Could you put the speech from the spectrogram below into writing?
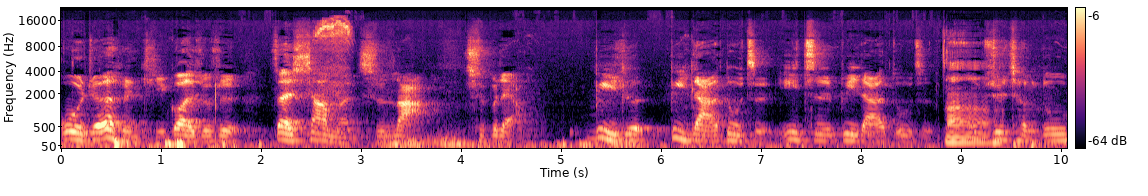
我觉得很奇怪，就是在厦门吃辣吃不了，必着必拉肚子，一吃必拉肚子。啊我去成都，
